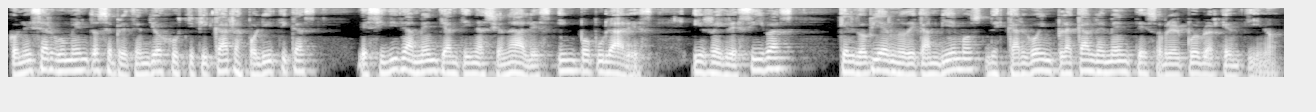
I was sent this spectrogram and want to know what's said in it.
Con ese argumento se pretendió justificar las políticas decididamente antinacionales, impopulares y regresivas que el gobierno de Cambiemos descargó implacablemente sobre el pueblo argentino.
